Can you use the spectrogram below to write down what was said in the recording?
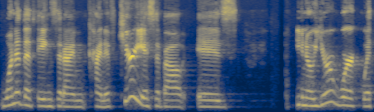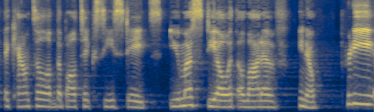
one of the things that i'm kind of curious about is you know your work with the council of the baltic sea states you must deal with a lot of you know pretty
